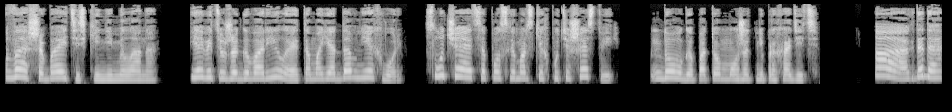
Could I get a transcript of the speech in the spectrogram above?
Вы ошибаетесь, Кинни Милана. Я ведь уже говорила, это моя давняя хворь. Случается после морских путешествий. Долго потом может не проходить». «Ах, да-да,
